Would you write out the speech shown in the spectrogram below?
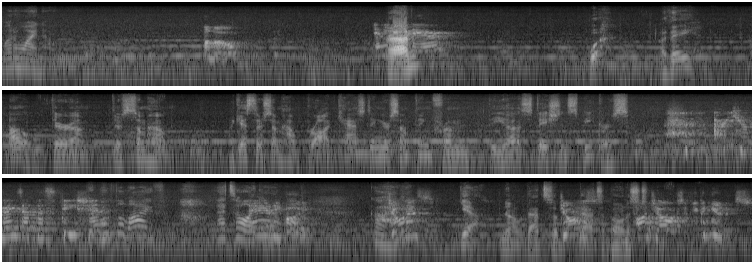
what do I know? Hello? Ren? What? Are they? Oh, they're um, they're somehow. I guess they're somehow broadcasting or something from the uh, station speakers. Are you guys at the station? Both alive. That's all I care. about. Anybody? God. Jonas? Yeah, no, that's a Jonas? that's a bonus. Punch too. Alex if you can hear this.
